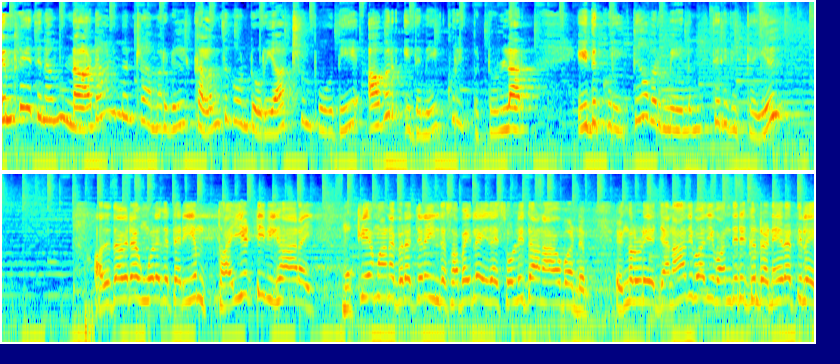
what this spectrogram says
இன்றைய தினம் நாடாளுமன்ற அமர்வில் கலந்து கொண்டு உரையாற்றும் போதே அவர் இதனை குறிப்பிட்டுள்ளார். இது குறித்து அவர் மேலும் தெரிவிக்கையில் அது தவிர உங்களுக்கு தெரியும் தையட்டி விகாரை. முக்கியமான பிரச்சனை இந்த சபையில் இதை சொல்லித்தான் ஆக வேண்டும். எங்களுடைய ஜனாதிபதி வந்திருக்கின்ற நேரத்திலே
